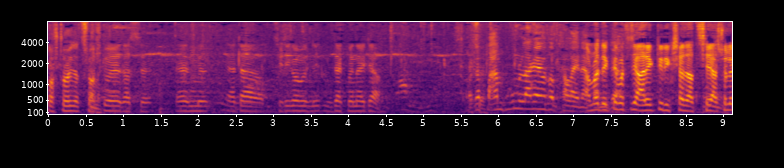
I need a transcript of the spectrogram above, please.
কষ্ট হয়ে যাচ্ছে কষ্ট হয়ে যাচ্ছে। এটা সিটি গভর্নমেন্ট দেখবে না এটা? আমরা দেখতে পাচ্ছি যে আরেকটি রিক্সা যাচ্ছে। আসলে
